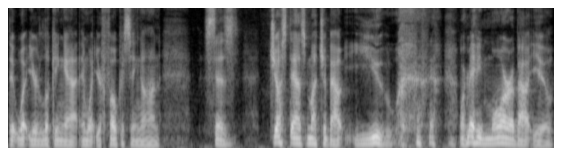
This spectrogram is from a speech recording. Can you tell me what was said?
that what you're looking at and what you're focusing on says just as much about you, or maybe more about you,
